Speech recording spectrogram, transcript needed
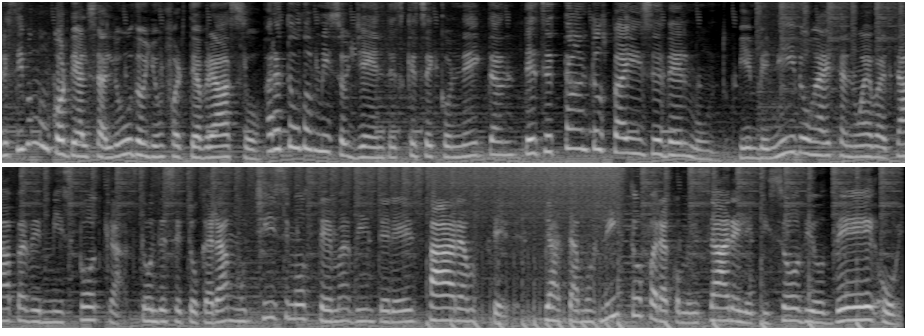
Reciban un cordial saludo y un fuerte abrazo para todos mis oyentes que se conectan desde tantos países del mundo. Bienvenidos a esta nueva etapa de mis podcasts, donde se tocarán muchísimos temas de interés para ustedes. Ya estamos listos para comenzar el episodio de hoy.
